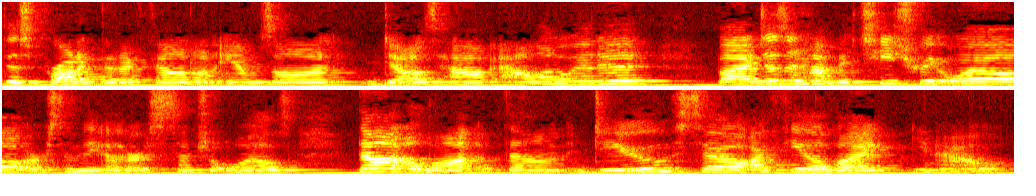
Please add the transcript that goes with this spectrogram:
this product that I found on Amazon does have aloe in it but it doesn't have the tea tree oil or some of the other essential oils. Not a lot of them do, so I feel like, you know,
